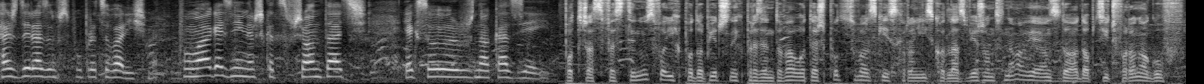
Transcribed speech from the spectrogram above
każdy razem współpracowaliśmy. Pomagać z niej na przykład sprzątać, jak są różne okazje. I Podczas festynu swoich podopiecznych prezentowało też podsuwalskie schronisko dla zwierząt, namawiając do adopcji czworonogów.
